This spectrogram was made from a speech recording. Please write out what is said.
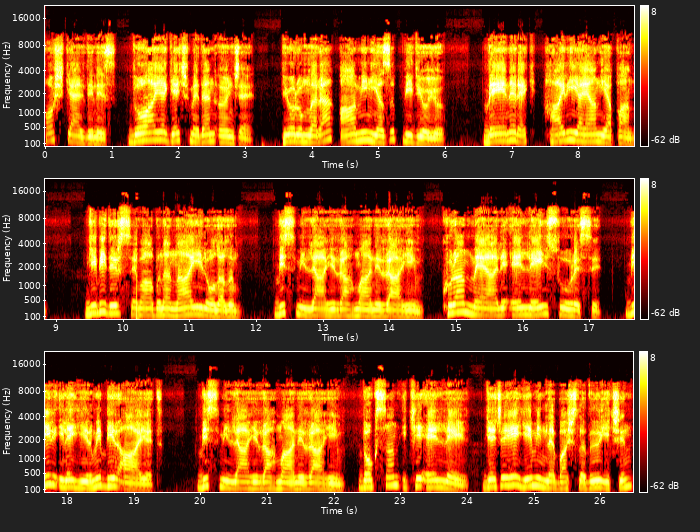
Hoş geldiniz. Duaya geçmeden önce yorumlara amin yazıp videoyu beğenerek hayri yayan yapan gibidir sevabına nail olalım. Bismillahirrahmanirrahim. Kur'an meali El-Leyl suresi 1 ile 21 ayet. Bismillahirrahmanirrahim. 92 El-Leyl. Geceye yeminle başladığı için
